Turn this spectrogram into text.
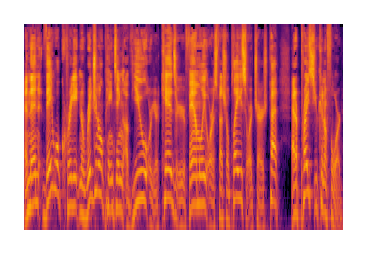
and then they will create an original painting of you or your kids or your family or a special place or a cherished pet at a price you can afford.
